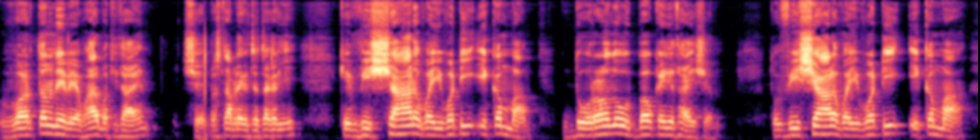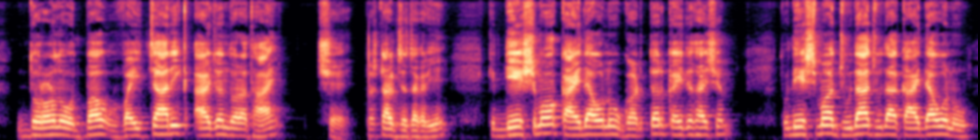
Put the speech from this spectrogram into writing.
વર્તન અને વ્યવહારમાંથી થાય છે. પ્રશ્ન આપણે ચર્ચા કરીએ કે વિશાળ વહીવટી એકમમાં ધોરણોનો ઉદ્ભવ કઈ રીતે થાય છે? તો વિશાળ વહીવટી એકમમાં ધોરણનો ઉદ્ભવ વૈચારિક આયોજન દ્વારા થાય છે. પ્રશ્ન ચર્ચા કરીએ કે દેશમાં કાયદાઓનું ઘડતર કઈ રીતે થાય છે? તો દેશમાં જુદા જુદા કાયદાઓનું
